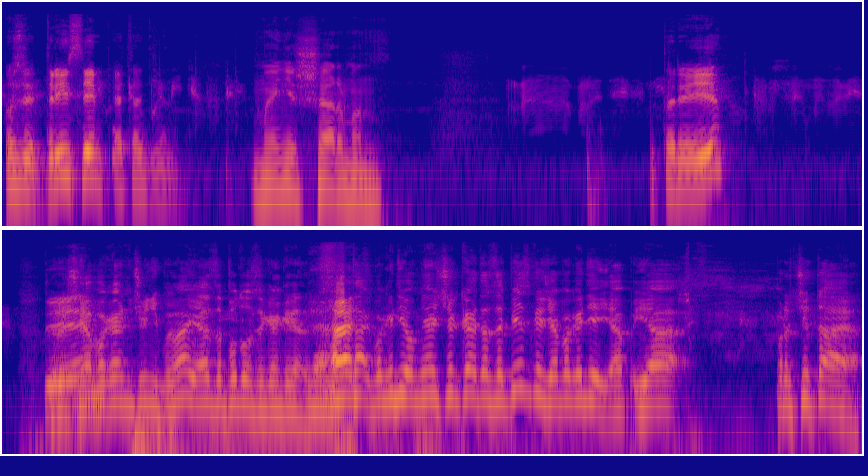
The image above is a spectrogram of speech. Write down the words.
Подожди, 3751. Мэнни Шерман. Три. Короче, я пока ничего не понимаю, я запутался конкретно. Пять. Так, погоди, у меня еще какая-то записка, сейчас погоди, я, я прочитаю.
